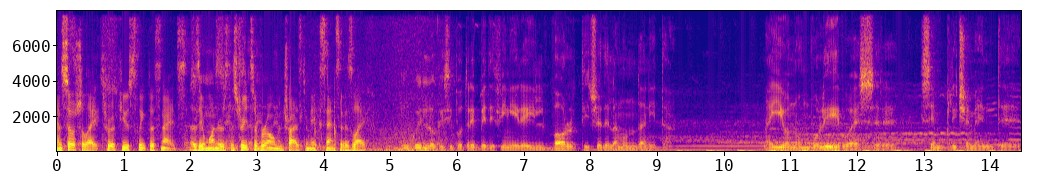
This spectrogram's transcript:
and socialite through a few sleepless nights as he wanders the streets of Rome and tries to make sense of his life. in quello che si potrebbe definire il vortice della mondanità. Ma io non volevo essere semplicemente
